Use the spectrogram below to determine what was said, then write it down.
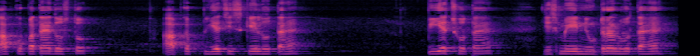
आपको पता है दोस्तों, आपका पीएच स्केल होता है पीएच होता है, जिसमें ये न्यूट्रल होता है,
